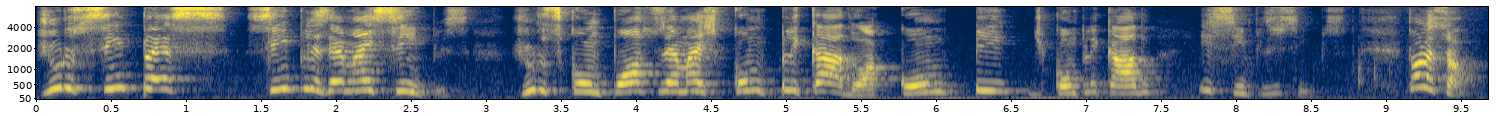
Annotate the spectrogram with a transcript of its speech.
Juros simples, simples é mais simples. Juros compostos é mais complicado, a comp de complicado e simples de simples. Então olha só,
